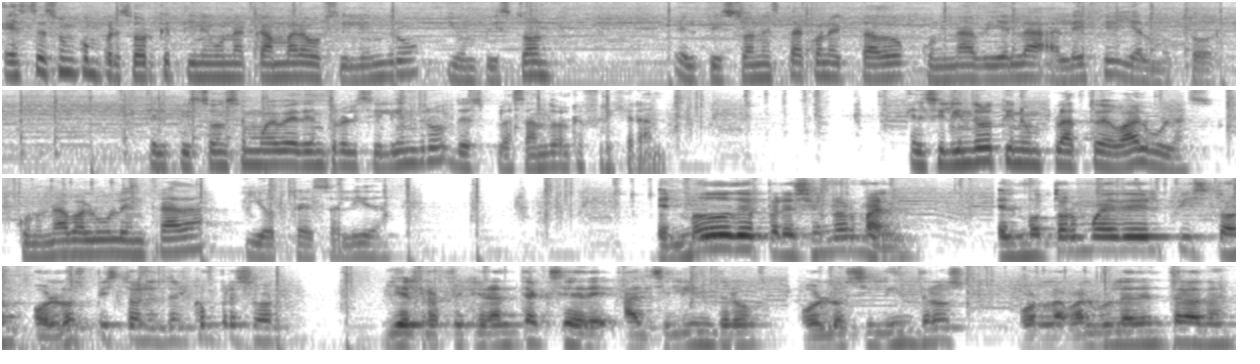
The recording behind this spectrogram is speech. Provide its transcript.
Este es un compresor que tiene una cámara o cilindro y un pistón. El pistón está conectado con una biela al eje y al motor. El pistón se mueve dentro del cilindro desplazando al refrigerante. El cilindro tiene un plato de válvulas, con una válvula de entrada y otra de salida. En modo de operación normal, el motor mueve el pistón o los pistones del compresor y el refrigerante accede al cilindro o los cilindros por la válvula de entrada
